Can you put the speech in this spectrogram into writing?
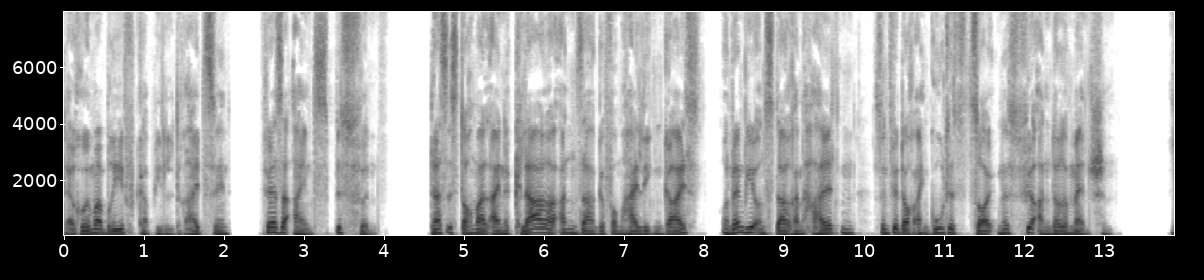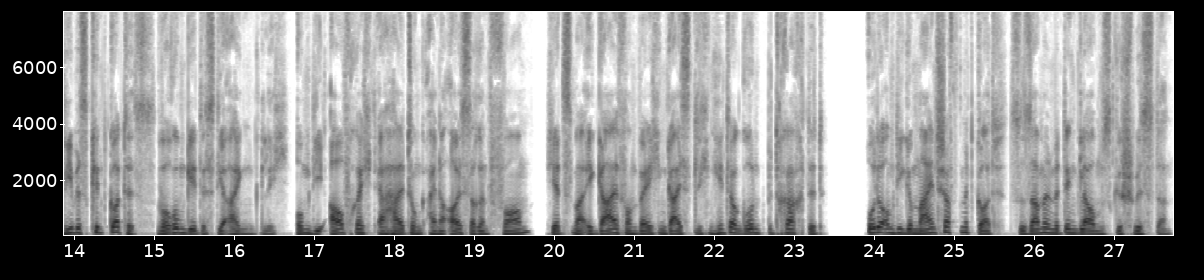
Der Römerbrief Kapitel 13 Verse 1 bis 5. Das ist doch mal eine klare Ansage vom Heiligen Geist, und wenn wir uns daran halten, sind wir doch ein gutes Zeugnis für andere Menschen. Liebes Kind Gottes, worum geht es dir eigentlich? Um die Aufrechterhaltung einer äußeren Form, jetzt mal egal von welchem geistlichen Hintergrund betrachtet, oder um die Gemeinschaft mit Gott zusammen mit den Glaubensgeschwistern?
